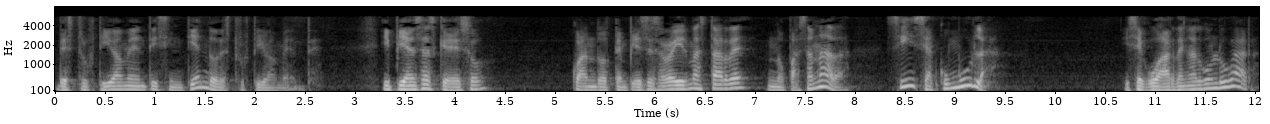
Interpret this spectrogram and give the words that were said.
destructivamente y sintiendo destructivamente. Y piensas que eso, cuando te empieces a reír más tarde, no pasa nada. Sí, se acumula y se guarda en algún lugar.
